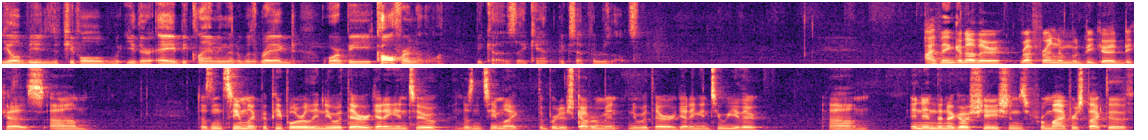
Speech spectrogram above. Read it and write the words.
you'll be the people either a be claiming that it was rigged or b call for another one because they can't accept the results. I think another referendum would be good because um, doesn't seem like the people really knew what they were getting into. It doesn't seem like the British government knew what they were getting into either. Um, and in the negotiations, from my perspective,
